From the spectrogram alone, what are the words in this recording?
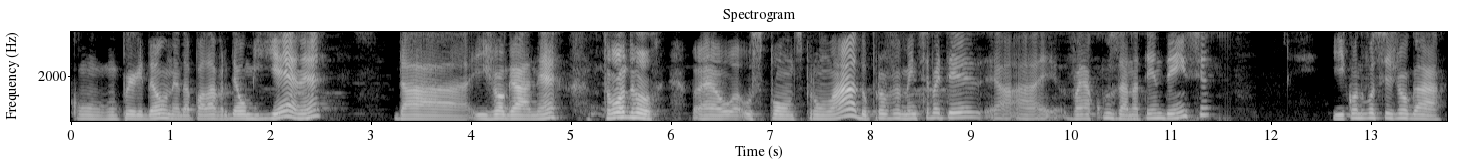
com, com perdão né, da palavra del migué, né, da, e jogar né, todo é, os pontos para um lado, provavelmente você vai ter, a, a, vai acusar na tendência e quando você jogar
